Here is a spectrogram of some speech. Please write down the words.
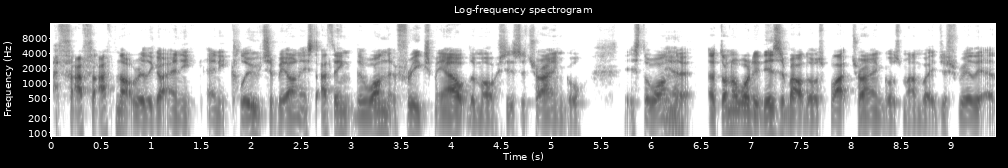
I've, I've, I've not really got any any clue to be honest. I think the one that freaks me out the most is the triangle. It's the one Yeah. that I don't know what it is about those black triangles, man. But it just really uh,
